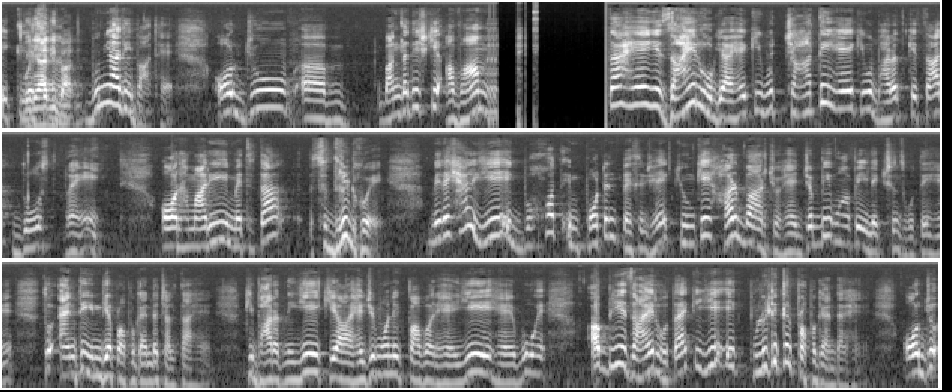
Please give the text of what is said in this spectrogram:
एक बुनियादी बात बुनियादी बात है। और जो बांग्लादेश की आवाम है है ये ज़ाहिर हो गया है कि वो चाहती है कि वो भारत के साथ दोस्त रहें और हमारी मित्रता सुदृढ़ होए। मेरा ख्याल ये एक बहुत इंपॉर्टेंट मैसेज है, क्योंकि हर बार जो है, जब भी वहाँ पे इलेक्शंस होते हैं तो एंटी इंडिया प्रोपोगंडा चलता है कि भारत ने ये किया है जिमोनिक पावर है, ये है, वो है। अब ये ज़ाहिर होता है कि ये एक पॉलिटिकल प्रोपोगंडा है और जो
